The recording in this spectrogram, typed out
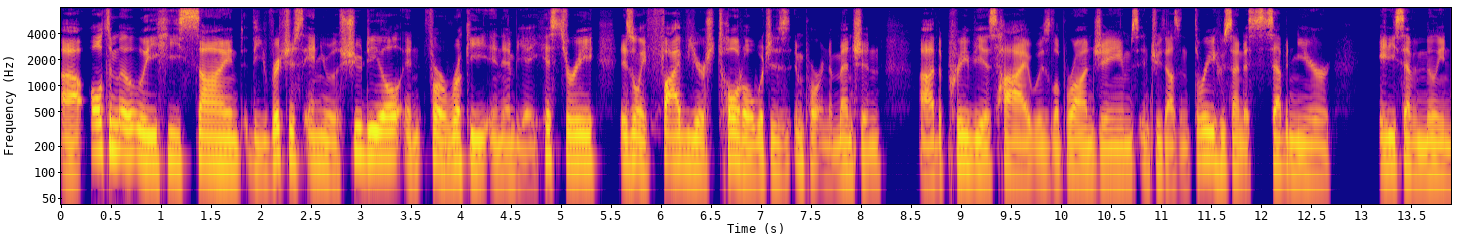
Uh, ultimately, he signed the richest annual shoe deal in, for a rookie in NBA history. It is only five years total, which is important to mention. Uh, the previous high was LeBron James in 2003, who signed a seven year, $87 million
